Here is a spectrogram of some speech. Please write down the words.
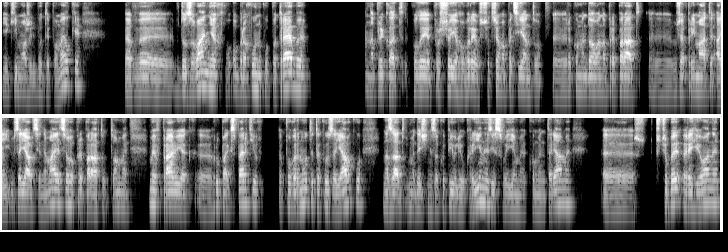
які можуть бути помилки е, в, в дозуваннях, в обрахунку потреби. Наприклад, коли про що я говорив, що цьому пацієнту е, рекомендовано препарат е, вже приймати, а в заявці немає цього препарату, то ми, ми вправі, як е, група експертів, повернути таку заявку назад в медичні закупівлі України зі своїми коментарями, щоб регіони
